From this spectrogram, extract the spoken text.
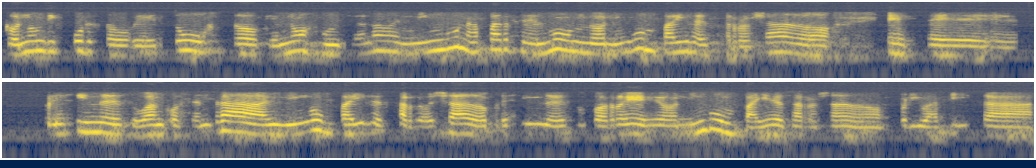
con un discurso vetusto que no ha funcionado en ninguna parte del mundo, ningún país desarrollado este, prescinde de su banco central, ningún país desarrollado prescinde de su correo, ningún país desarrollado privatiza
